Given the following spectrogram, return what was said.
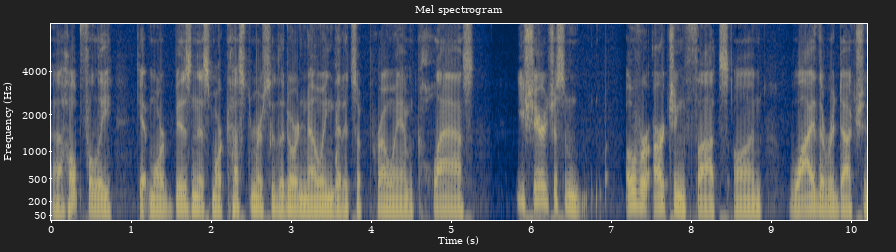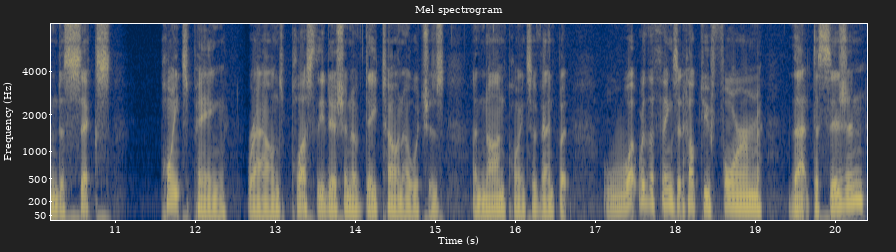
uh, hopefully get more business, more customers through the door, knowing that it's a pro am class. You shared just some overarching thoughts on why the reduction to six points paying rounds plus the addition of Daytona, which is a non points event. But what were the things that helped you form that decision?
